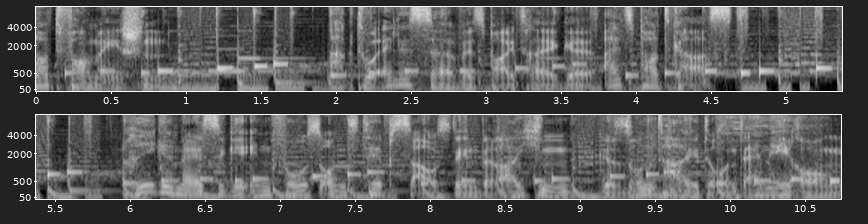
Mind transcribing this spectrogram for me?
Podformation. Aktuelle Servicebeiträge als Podcast. Regelmäßige Infos und Tipps aus den Bereichen Gesundheit und Ernährung.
